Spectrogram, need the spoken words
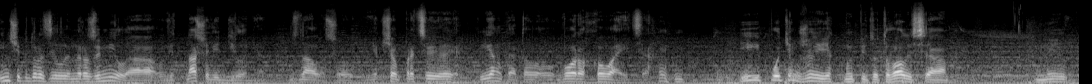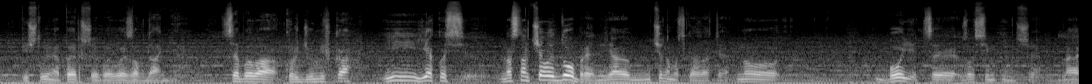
Інші підрозділи не розуміли, а від наше відділення знало, що якщо працює Ленка, то ворог ховається. І потім, вже як ми підготувалися, ми пішли на перше бойове завдання. Це була Кордюмівка. І якось нас навчали добре, я нічого не можу сказати. але бой це зовсім інше. На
